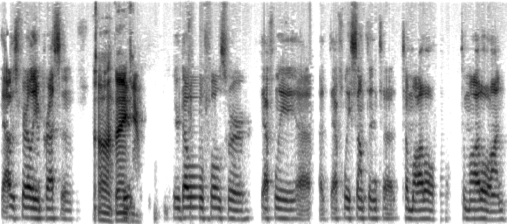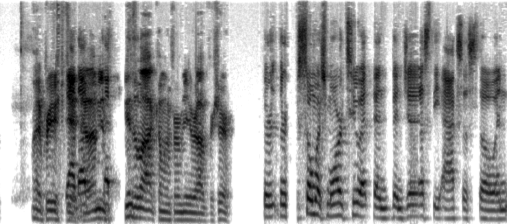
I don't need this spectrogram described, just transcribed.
that was fairly impressive. Oh, thank you. Your double fulls were definitely uh, definitely something to to model to model on. I appreciate yeah, that. that. I mean, that means a lot coming from you, Rob, for sure. There, there's so much more to it than than just the axis, though, and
